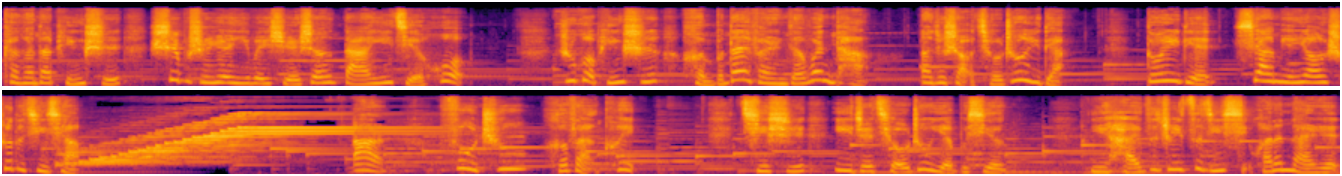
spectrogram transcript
看看他平时是不是愿意为学生答疑解惑。如果平时很不耐烦人家问他，那就少求助一点，多一点下面要说的技巧。二，付出和反馈，其实一直求助也不行。女孩子追自己喜欢的男人，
